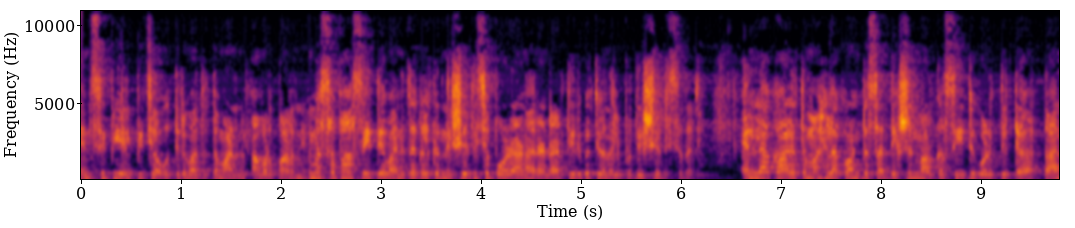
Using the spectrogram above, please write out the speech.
എൻ സി പി ഏൽപ്പിച്ച ഉത്തരവാദിത്തമാണെന്നും അവർ പറഞ്ഞു. നിയമസഭാ സീറ്റ് വനിതകൾക്ക് നിഷേധിച്ചപ്പോഴാണ് രണ്ടായിരത്തി ഇരുപത്തിയൊന്നിൽ പ്രതിഷേധിച്ചത്. എല്ലാ കാലത്തും മഹിളാ കോൺഗ്രസ് അധ്യക്ഷന്മാർക്ക് സീറ്റ് കൊടുത്തിട്ട് താൻ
